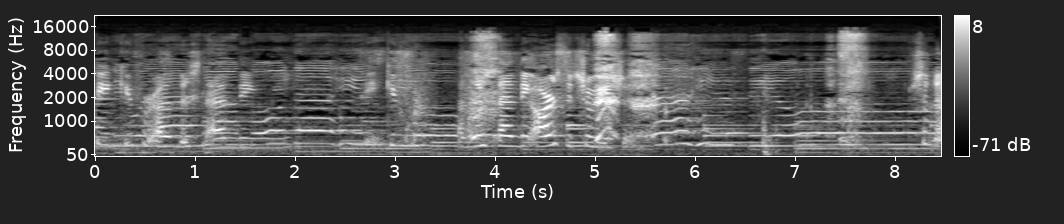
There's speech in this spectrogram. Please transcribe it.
Thank you for understanding me. Thank you for understanding our situation. Siya na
